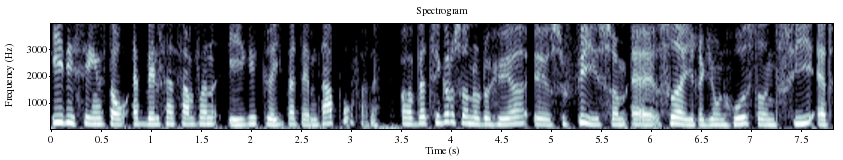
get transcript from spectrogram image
i de seneste år, at velfærdssamfundet ikke griber dem, der har brug for det. Og hvad tænker du så, når du hører øh, Sofie, som er, sidder i Region Hovedstaden, sige, at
